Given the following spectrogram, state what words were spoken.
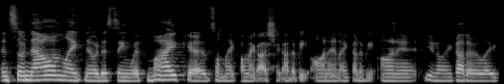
And so now I'm like noticing with my kids, I'm like, oh my gosh, I got to be on it. I got to be on it. You know, I got to like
